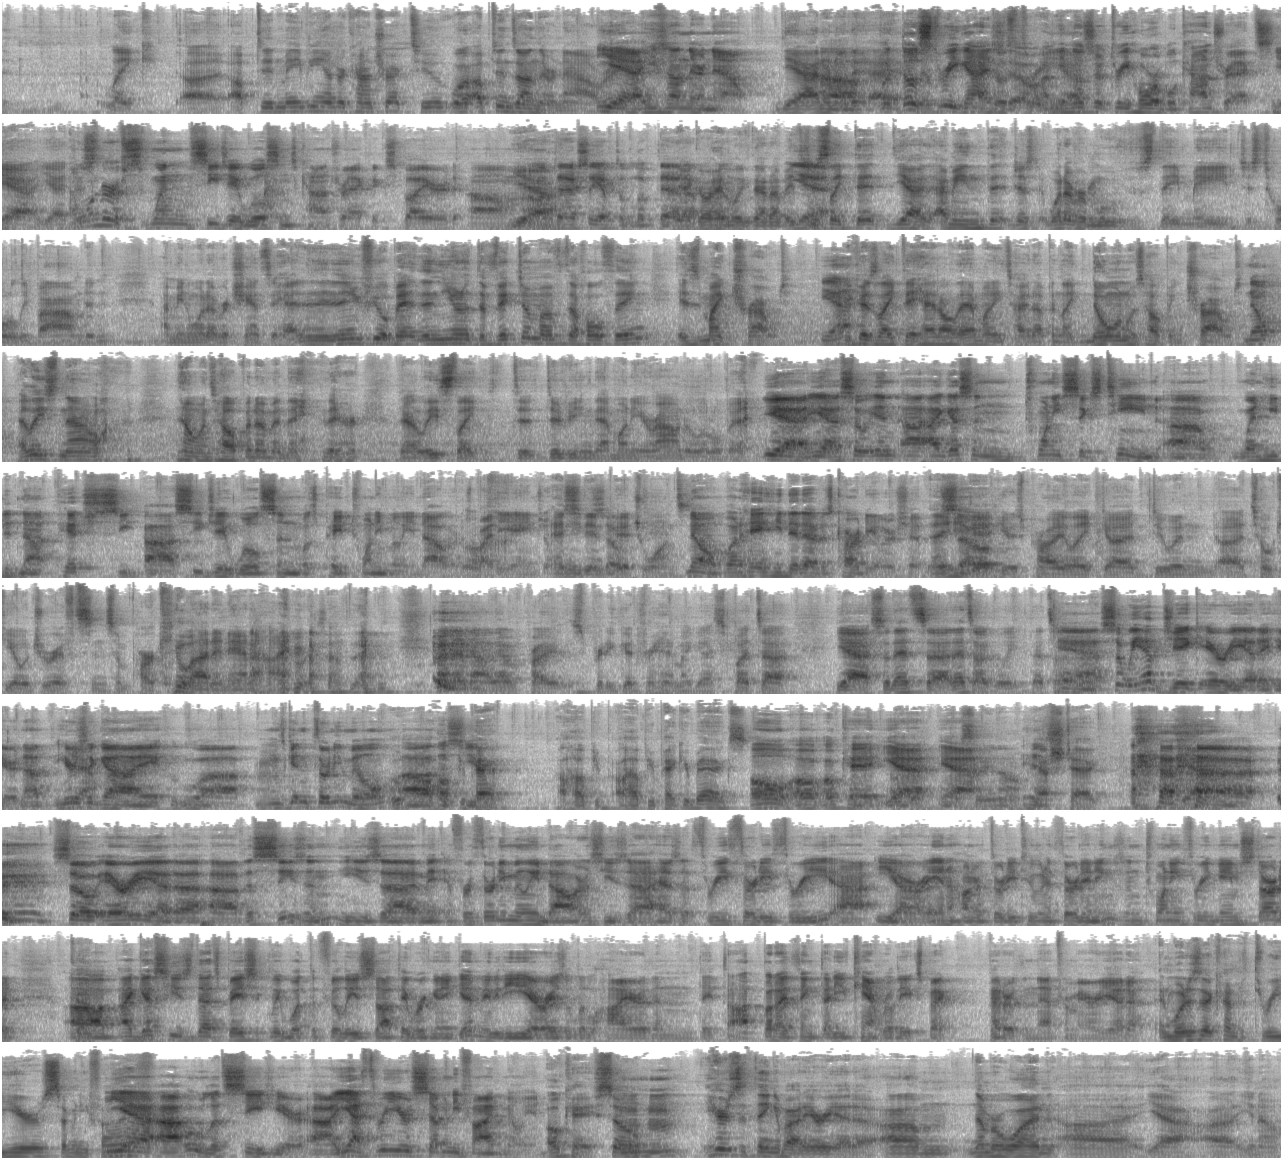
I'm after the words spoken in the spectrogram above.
like uh, Upton maybe under contract too. Well, Upton's on there now, right? Yeah, he's on there now. yeah. I don't know, Uh, They- but those three guys, those though, three, I mean, yeah. those are three horrible contracts. yeah, yeah. I wonder if when C.J. Wilson's contract expired. Um, Yeah. I'll have to actually have to look that up. Yeah, up. go ahead and look that up. It's Yeah. just like that. Yeah, I mean, that just whatever moves they made just totally bombed, and I mean, whatever chance they had, and then you feel bad. Then you know the victim of the whole thing is Mike Trout. Yeah. Because like they had all that money tied up, and like no one was helping Trout. Nope. At least now, no one's helping him, and they they're they're at least like d- divvying that money around a little bit. Yeah, yeah. So in uh, I guess in 2016, uh, when he did not pitch, C, uh, C.J. Wilson was paid 20 million dollars by the Angels, And he didn't pitch once. No, but hey, he did have his car dealership. Yeah, he so, did. He was probably like uh, doing uh, Tokyo drifts in some parking lot in Anaheim or something. I don't know. That was probably was pretty good for him, I guess. But uh, yeah, so that's uh, that's ugly. That's ugly. Yeah, so we have Jake Arrieta here. Now, here's Yeah. a guy who uh, is getting 30 mil Oop, uh, I'll this help you year. pack. I'll help you. I'll help you pack your bags. Oh, oh, okay, yeah, Okay, yeah. Just so you know. His- Hashtag. Yeah. so Arrieta, uh, this season, he's uh, for thirty million dollars. He's uh, has a three thirty three uh, ERA and one hundred thirty two in a third innings and twenty three games started. Uh, I guess he's that's basically what the Phillies thought they were going to get. Maybe the ERA is a little higher than they thought, but I think that you can't really expect better than that from Arrieta. And what is that kind of three years, seventy five? Yeah. Uh, oh, let's see here. Uh, yeah, three years, seventy five million. Okay, so Mhm. here's the thing about Arrieta. Um, number one, uh, yeah, uh, you know,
